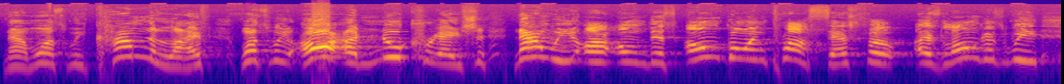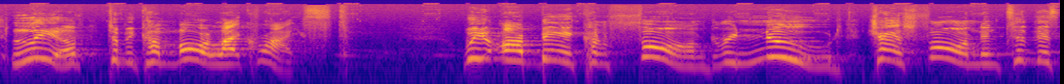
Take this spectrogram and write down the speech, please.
Now, once we come to life, once we are a new creation, now we are on this ongoing process for as long as we live to become more like Christ. We are being conformed, renewed, transformed into this,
